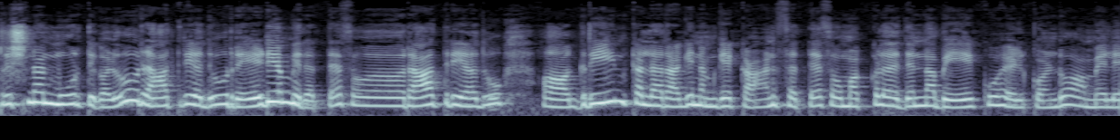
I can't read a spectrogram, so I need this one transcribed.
ಕೃಷ್ಣನ್ ಮೂರ್ತಿಗಳು, ರಾತ್ರಿ ಅದು ರೇಡಿಯಂ ಇರುತ್ತೆ. ಸೊ ರಾತ್ರಿ ಅದು ಗ್ರೀನ್ ಕಲರ್ ಆಗಿ ನಮಗೆ ಕಾಣಿಸುತ್ತೆ. ಸೊ ಮಕ್ಕಳು ಇದನ್ನ ಬೇಕು ಹೇಳ್ಕೊಂಡು ಆಮೇಲೆ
